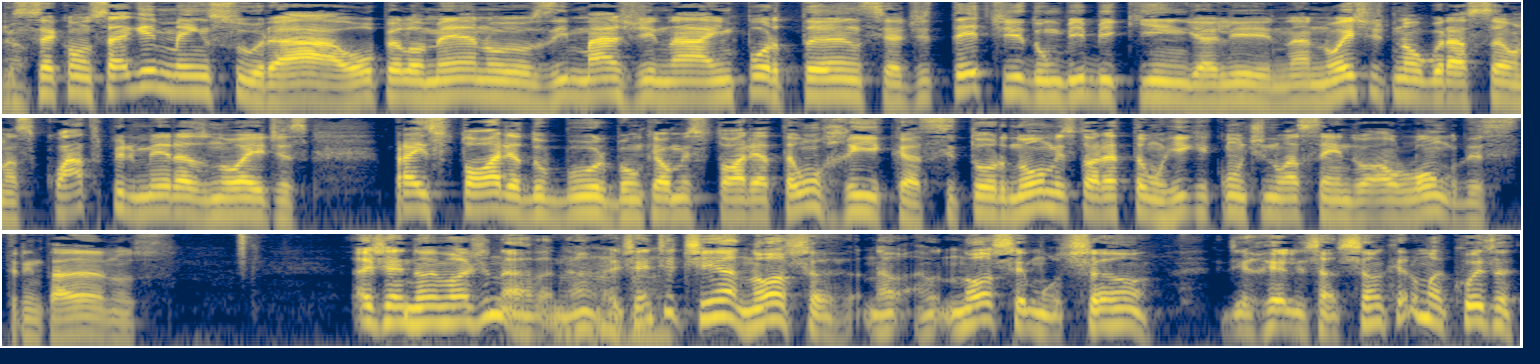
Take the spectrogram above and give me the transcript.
Você consegue mensurar, ou pelo menos imaginar a importância de ter tido um BB King ali na noite de inauguração, nas quatro primeiras noites, para a história do Bourbon, que é uma história tão rica, se tornou uma história tão rica e continua sendo ao longo desses 30 anos? A gente não imaginava, não. Uhum. A gente tinha a nossa, a nossa emoção, de realização, que era uma coisa,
